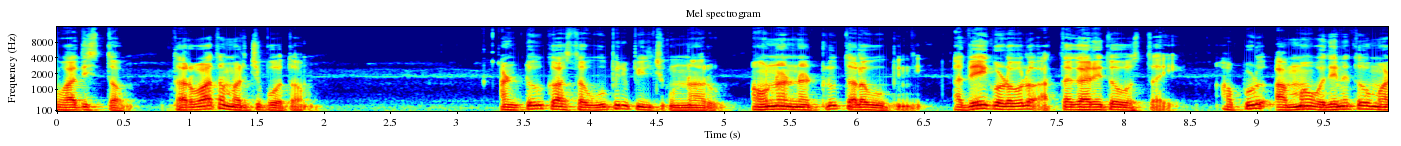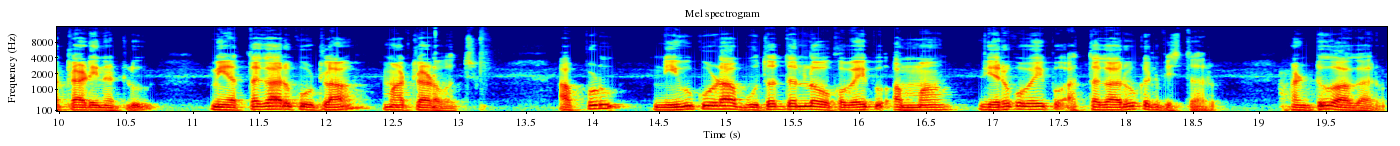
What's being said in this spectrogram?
వాదిస్తాం తర్వాత మర్చిపోతాం అంటూ కాస్త ఊపిరి పీల్చుకున్నారు. అవునన్నట్లు తల ఊపింది. అదే గొడవలు అత్తగారితో వస్తాయి. అప్పుడు అమ్మ వదినతో మాట్లాడినట్లు మీ అత్తగారు కూట్లా మాట్లాడవచ్చు. అప్పుడు నీవు కూడా భూతద్దంలో ఒకవైపు అమ్మ వేరొక వైపు అత్తగారు కనిపిస్తారు అంటూ ఆగారు.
